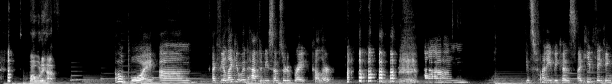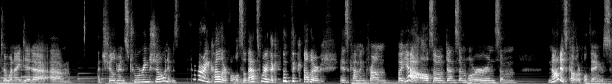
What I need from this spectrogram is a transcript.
what would it have? Oh boy, um, I feel like it would have to be some sort of bright color. um, it's funny because I keep thinking to when I did a um, a children's touring show and it was very colorful. So that's where the the color is coming from. But yeah, also I've done some horror and some not as colorful things.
